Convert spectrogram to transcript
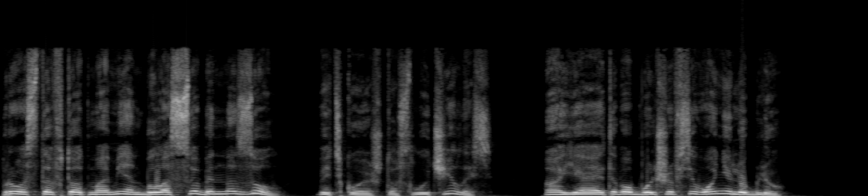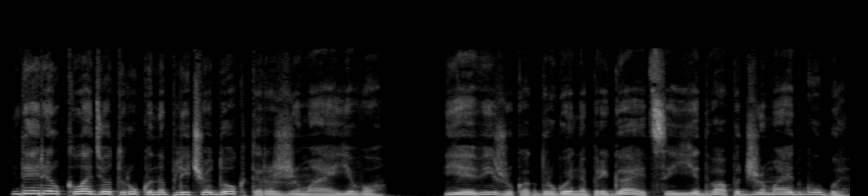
Просто в тот момент был особенно зол, ведь кое-что случилось». А я этого больше всего не люблю. Дэрил кладет руку на плечо доктора, сжимая его. Я вижу, как другой напрягается и едва поджимает губы,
